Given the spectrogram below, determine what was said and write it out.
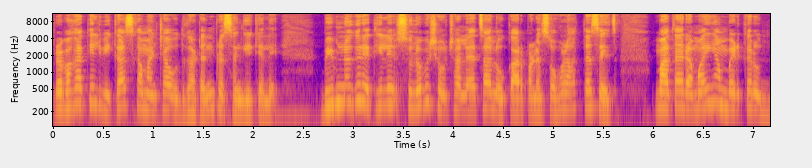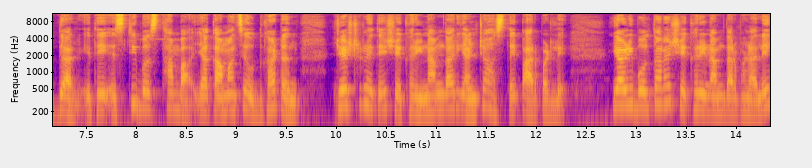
प्रभागातील विकास कामांच्या उद्घाटन प्रसंगी केले. भीमनगर येथील सुलभ शौचालयाचा लोकार्पण सोहळा तसेच माता रमाई आंबेडकर उद्यान येथे एसटी बस थांबा या कामाचे उद्घाटन ज्येष्ठ नेते शेखर इनामदार यांच्या हस्ते पार पडले. यावेळी बोलताना शेखर इनामदार म्हणाले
